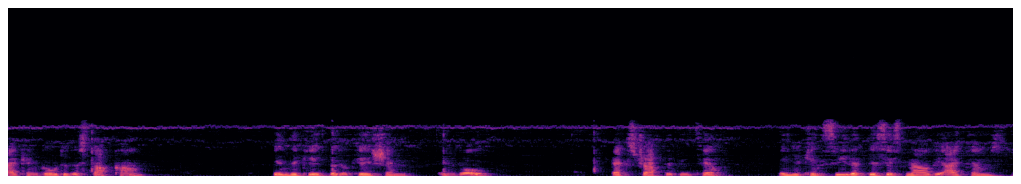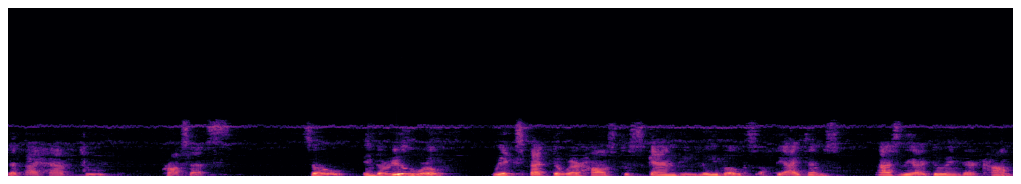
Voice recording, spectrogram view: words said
I can go to the stock count, indicate the location involved, extract the detail, and you can see that this is now the items that I have to process. So in the real world, we expect the warehouse to scan the labels of the items as they are doing their count.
